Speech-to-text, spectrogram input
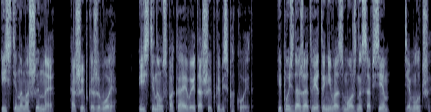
Истина машинная, ошибка живое. Истина успокаивает, ошибка беспокоит. И пусть даже ответы невозможны совсем, тем лучше.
